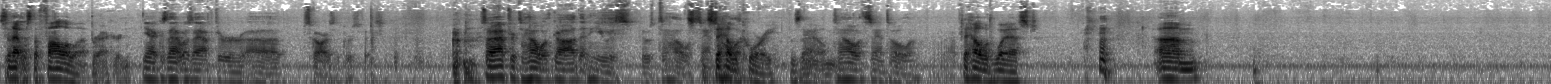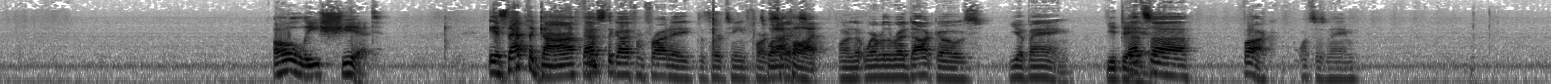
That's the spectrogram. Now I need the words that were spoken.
So that was the follow-up record. yeah. Because that was after uh, Scars of the Crucifix. so after To Hell with God, then he was it was To Hell with Santolla. To hell with Corey. Was that Yeah, album? To Hell with Santolla. To hell with West. um, holy shit! Is that the guy? From, That's the guy from Friday the Thirteenth Part That's what I thought. When the, wherever the red dot goes, you bang. you did. That's uh, fuck. What's his name?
